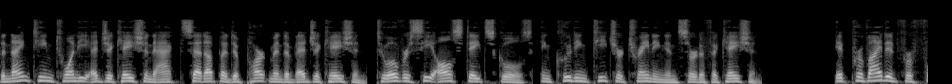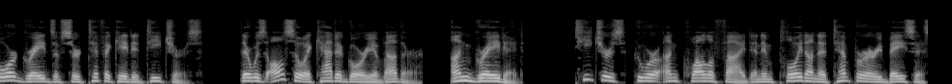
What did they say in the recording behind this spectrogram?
The 1920 Education Act set up a Department of Education, to oversee all state schools, including teacher training and certification. It provided for four grades of certificated teachers. There was also a category of other ungraded Teachers, who were unqualified and employed on a temporary basis,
